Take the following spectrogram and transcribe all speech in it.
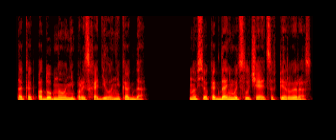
так как подобного не происходило никогда. Но все когда-нибудь случается в первый раз.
